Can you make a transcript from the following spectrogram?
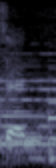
真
